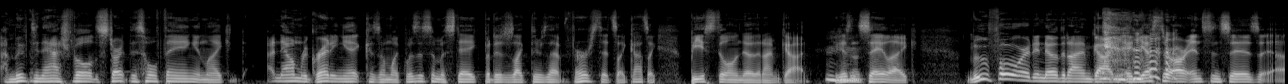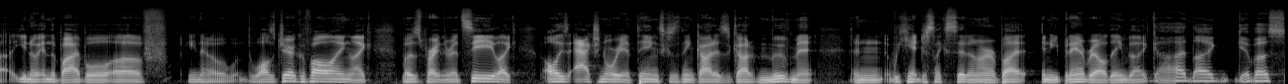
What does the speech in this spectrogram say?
I moved to Nashville to start this whole thing and like now I'm regretting it because I'm like, was this a mistake? But it's like there's that verse that's like God's like, be still and know that I'm God. Mm-hmm. He doesn't say like, move forward and know that I am God. and yes, there are instances, uh, you know, in the Bible of you know the walls of Jericho falling, like Moses parting the Red Sea, like all these action oriented things. Because I think God is a God of movement, and we can't just like sit on our butt and eat banana bread all day and be like, God, like give us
